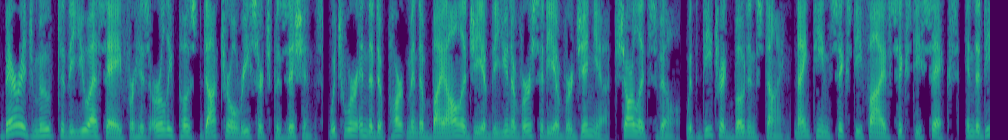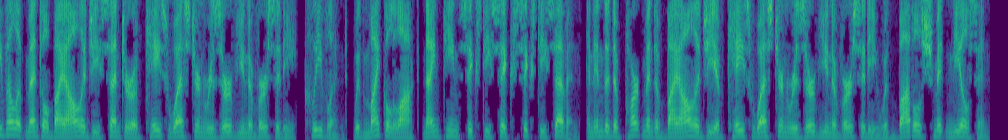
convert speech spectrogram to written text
Berridge moved to the USA for his early postdoctoral research positions, which were in the Department of Biology of the University of Virginia, Charlottesville, with Dietrich Bodenstein (1965–66), in the Developmental Biology Center of Case Western Reserve University, Cleveland, with Michael Locke (1966–67), and in the Department of Biology of Case Western Reserve University with Bodil Schmidt Nielsen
